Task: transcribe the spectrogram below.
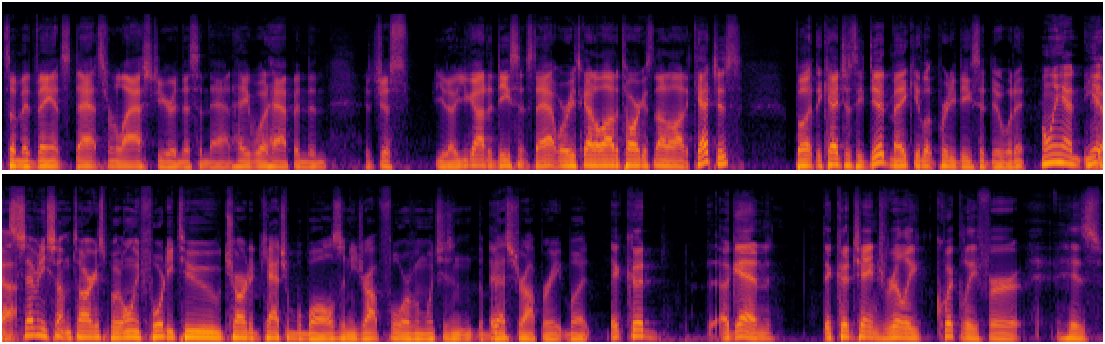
some advanced stats from last year and this and that. Hey, what happened? And it's just you know, you got a decent stat where he's got a lot of targets, not a lot of catches. But the catches he did make, he looked pretty decent doing it. Only had he Yeah. had seventy something targets, but only forty two charted catchable balls, and he dropped four of them, which isn't the best drop rate. But It could again, it could change really quickly for his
